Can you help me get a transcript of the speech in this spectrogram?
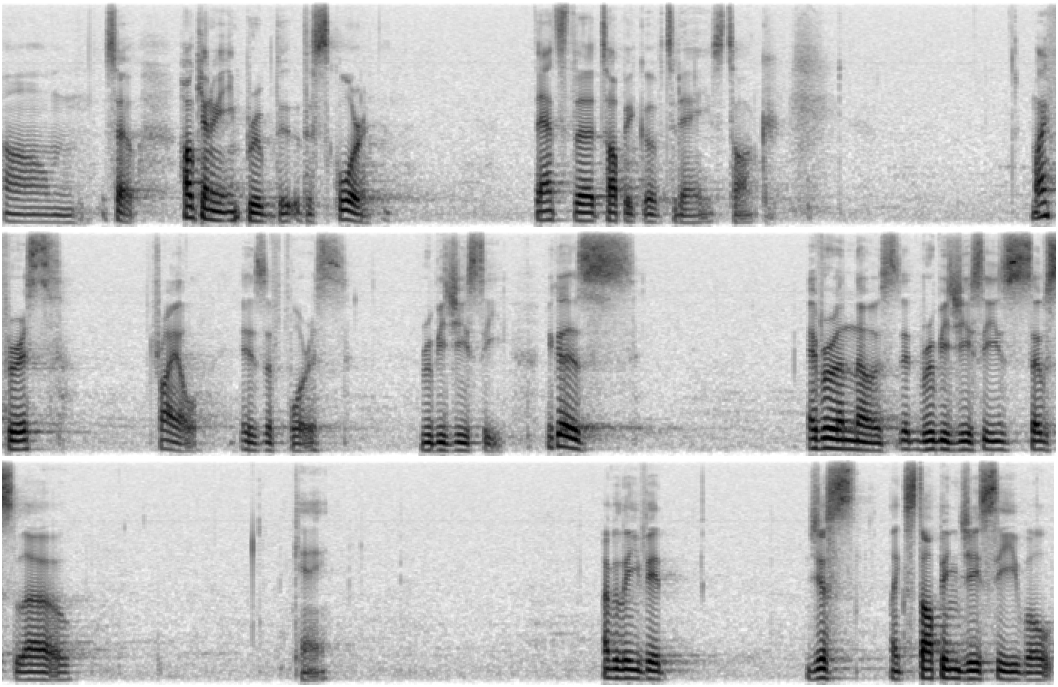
um, so how can we improve the, the score? That's the topic of today's talk. My first trial is, of course, Ruby GC, because everyone knows that Ruby GC is so slow. Okay. I believe it just like stopping GC will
